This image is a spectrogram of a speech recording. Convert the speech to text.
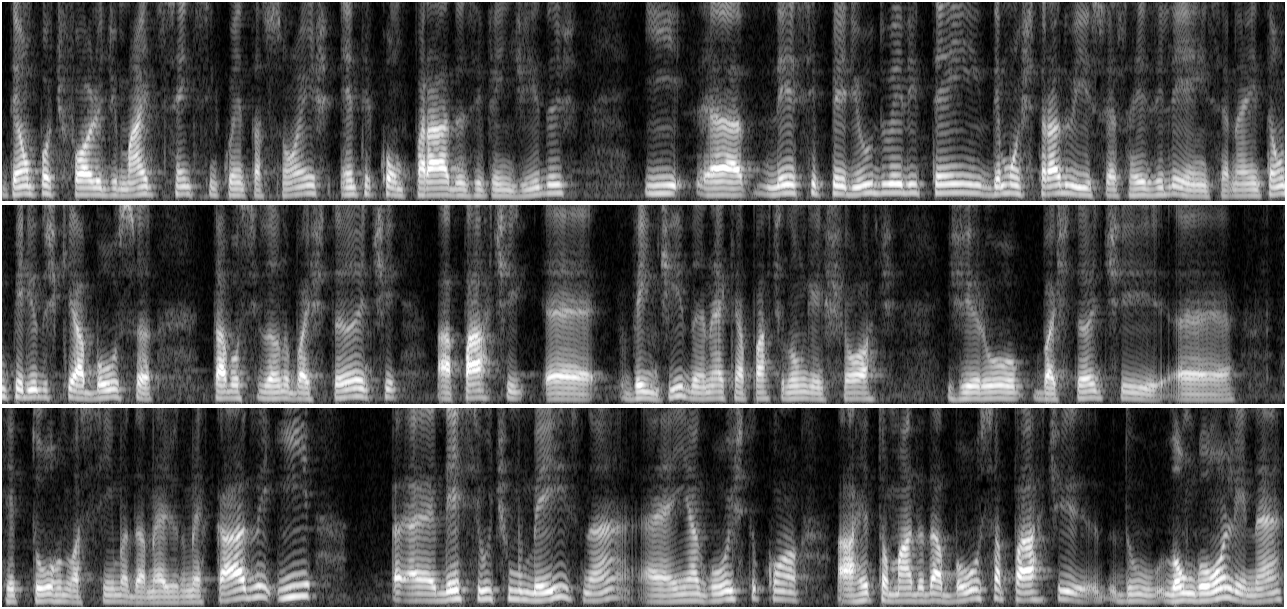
Então é um portfólio de mais de 150 ações, entre compradas e vendidas, e ah, nesse período ele tem demonstrado isso, essa resiliência. Né? Então, em períodos que a bolsa estava oscilando bastante, a parte é, vendida, né, que é a parte long and short, gerou bastante é, retorno acima da média do mercado e é, nesse último mês, né, é, em agosto, com a, retomada da bolsa, a parte do long only, né,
